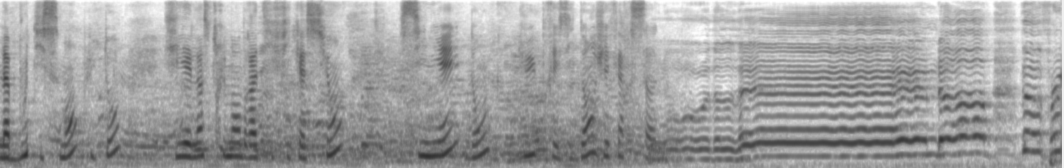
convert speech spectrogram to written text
l'aboutissement plutôt, qui est l'instrument de ratification signé donc du président Jefferson. The land of the free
